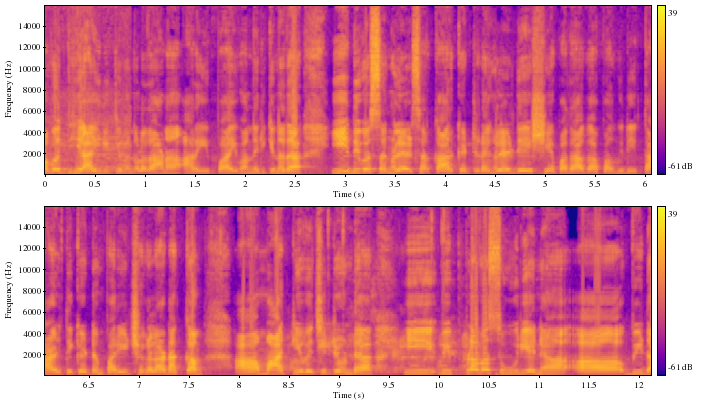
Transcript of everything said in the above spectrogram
അവധിയായിരിക്കുമെന്നുള്ളതാണ് അറിയിപ്പായി വന്നിരിക്കുന്നത്. ഈ ദിവസങ്ങളിൽ സർക്കാർ കെട്ടിടങ്ങളിൽ ദേശീയ പതാക പകുതി താഴ്ത്തിക്കെട്ടും പരീക്ഷകളടക്കം മാറ്റിവെച്ചിട്ടുണ്ട്. ഈ വിപ്ലവ സൂര്യന് വിട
